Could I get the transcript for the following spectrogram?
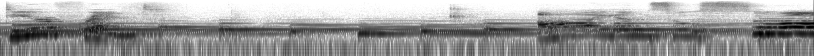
Dear friend, I am so sorry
